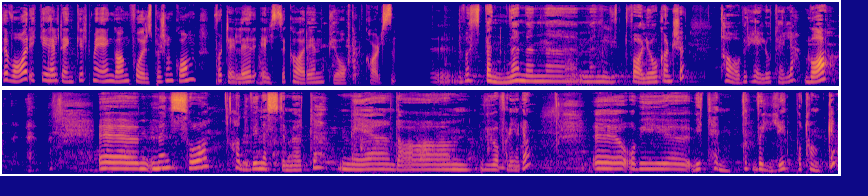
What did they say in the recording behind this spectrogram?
Det var ikke helt enkelt med en gang forespørselen kom, forteller Else Karin Pjåk Karlsen. Det var spennende, men, men litt farlig òg, kanskje. Ta over hele hotellet. Hva? Eh, men så hadde vi neste møte med da vi var flere. Uh, og vi, vi, tente veldig på tanken,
